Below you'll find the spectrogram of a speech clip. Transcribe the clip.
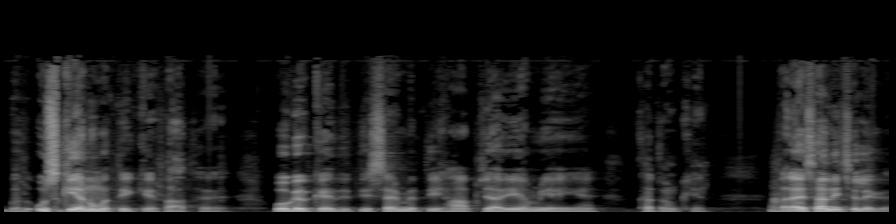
बस उसकी अनुमति के साथ है। वो अगर कह देती, सहमति हाँ आप जाइए, हम यही हैं, ख़त्म खेल। पर ऐसा नहीं चलेगा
